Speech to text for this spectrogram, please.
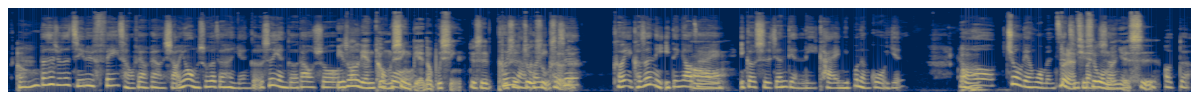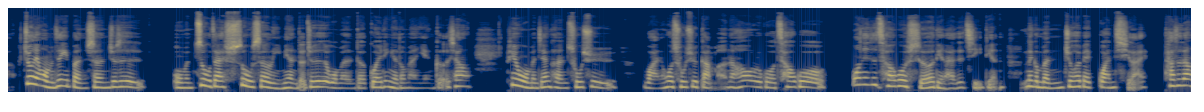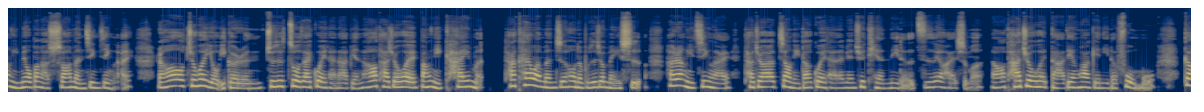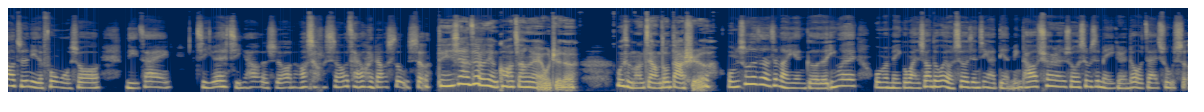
但是就是几率非常非常非常小，因为我们宿舍真的很严格，是严格到说，你说连同性别都不行，就是可以啦，可以，可是，可以，可是你一定要在一个时间点离开，你不能过夜。然后就连我们自己，其实我们也是哦，对，就连我们自己本身就是我们住在宿舍里面的，就是我们的规定也都蛮严格，像譬如我们今天可能出去。玩或出去干嘛？然后如果超过忘记是超过十二点还是几点，那个门就会被关起来。它是让你没有办法刷门进进来，然后就会有一个人就是坐在柜台那边，然后他就会帮你开门。他开完门之后呢，不是就没事了？他让你进来，他就要叫你到柜台那边去填你的资料还是什么，然后他就会打电话给你的父母，告知你的父母说你在。几月几号的时候，然后什么时候才回到宿舍？等一下，这有点夸张诶我觉得为什么这样？都大学了，我们宿舍真的是蛮严格的，因为我们每个晚上都会有舍监进来点名，他要确认说是不是每一个人都有在宿舍。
